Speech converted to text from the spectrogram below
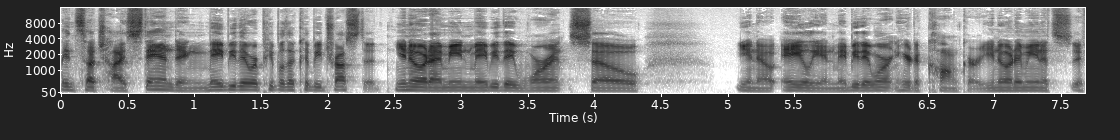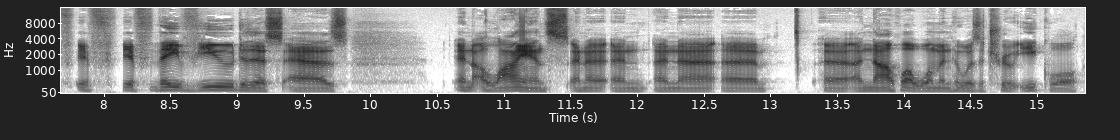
in such high standing, maybe they were people that could be trusted. You know what I mean? Maybe they weren't so you know alien. Maybe they weren't here to conquer. You know what i mean? It's if if if they viewed this as an alliance and a and, and a, a, a Nahua woman who was a true equal,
